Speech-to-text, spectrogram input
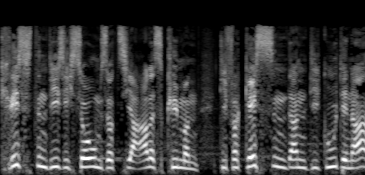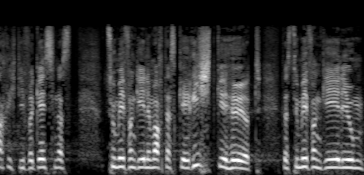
Christen, die sich so um Soziales kümmern, die vergessen dann die gute Nachricht, die vergessen, dass zum Evangelium auch das Gericht gehört, dass zum Evangelium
